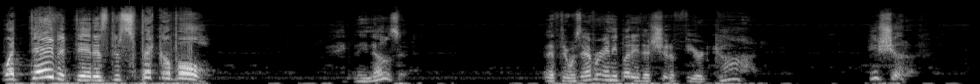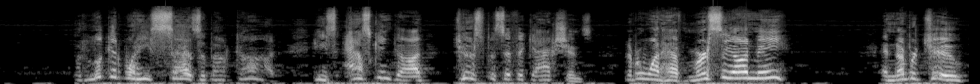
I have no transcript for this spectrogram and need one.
what David did is despicable. And he knows it. And if there was ever anybody that should have feared God, he should have. But look at what he says about God. He's asking God two specific actions. Number one, have mercy on me. And number two,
